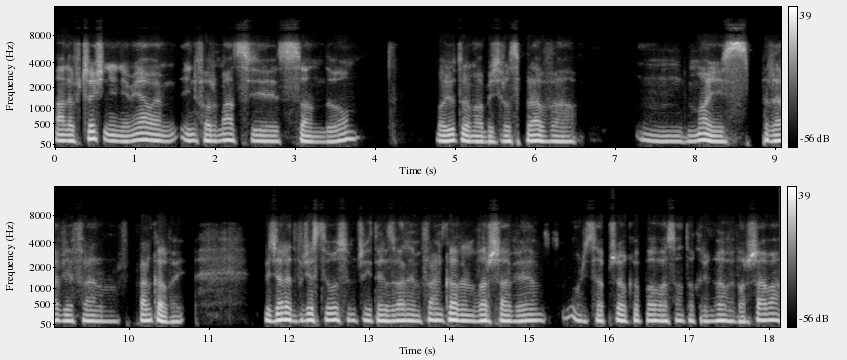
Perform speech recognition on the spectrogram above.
ale wcześniej nie miałem informacji z sądu, bo jutro ma być rozprawa mm, w mojej sprawie frankowej. W Wydziale 28, czyli tak zwanym Frankowym w Warszawie, ulica Przeokopowa, Sąd Okręgowy, Warszawa,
